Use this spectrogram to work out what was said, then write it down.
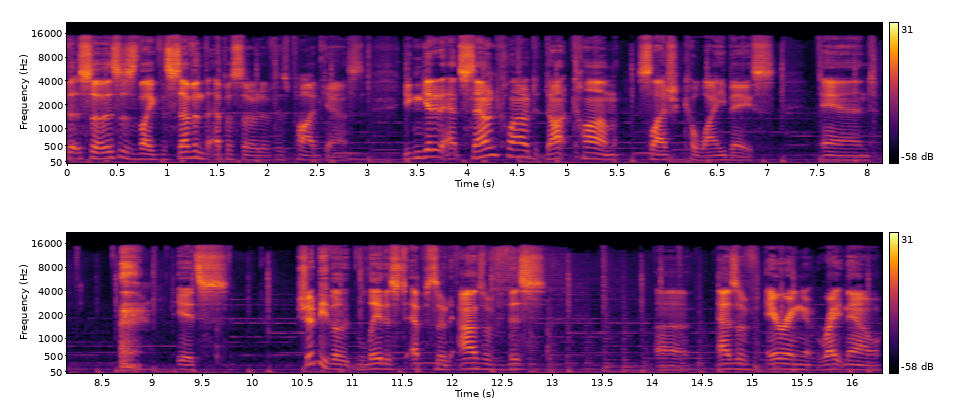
Th- so this is like the seventh episode of his podcast. You can get it at soundcloud.com slash kawaii base. And it's should be the latest episode as of this uh, as of airing right now.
